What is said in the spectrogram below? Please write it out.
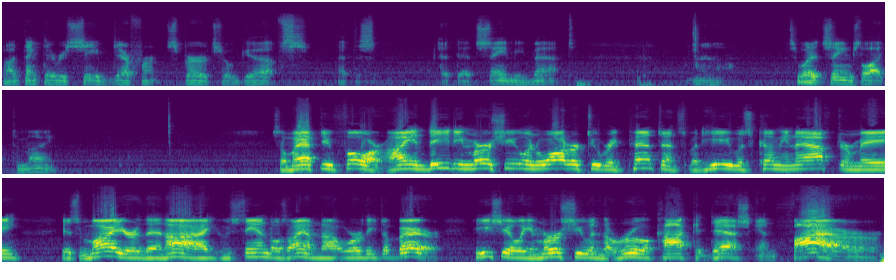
So I think they received different spiritual gifts at, this, at that same event. That's what it seems like to me. So Matthew 4, I indeed immerse you in water to repentance, but he was coming after me, is mightier than I, whose sandals I am not worthy to bear. He shall immerse you in the Ruach HaKodesh in fire.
